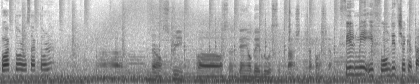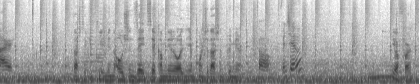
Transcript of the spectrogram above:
Po aktor ose aktore? Uh, Meryl Streep uh, ose Daniel Day-Lewis, dashtë kisha pasë. Filmi i fundit që ke parë? Tash te këtë filmin në Ocean's Eight, si e kam një rol, jem konë qetash në premierë. Po, të pëlqeu? Jo fort.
